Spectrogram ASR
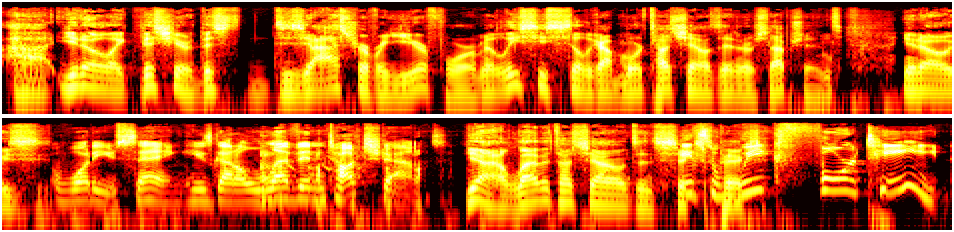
uh, you know, like this year, this disaster of a year for him. At least he's still got more touchdowns than interceptions. You know, he's what are you saying? He's got 11 touchdowns. yeah, eleven touchdowns and six It's picks. week 14.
